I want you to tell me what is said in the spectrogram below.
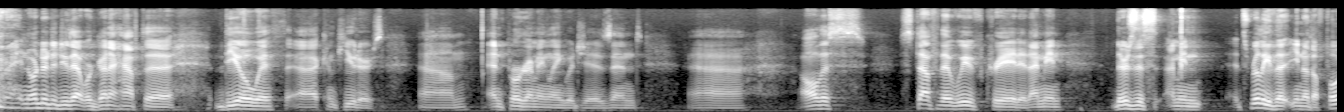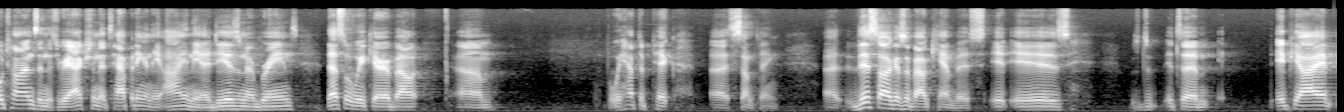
in order to do that, we're going to have to deal with uh, computers um, and programming languages and uh, all this stuff that we've created. I mean, there's this, I mean, it's really the, you know, the photons and this reaction that's happening in the eye and the ideas in our brains. That's what we care about. Um, but we have to pick uh, something. Uh, this talk is about Canvas. It is, it's a API,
